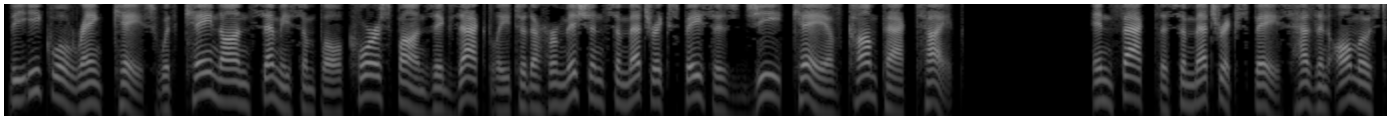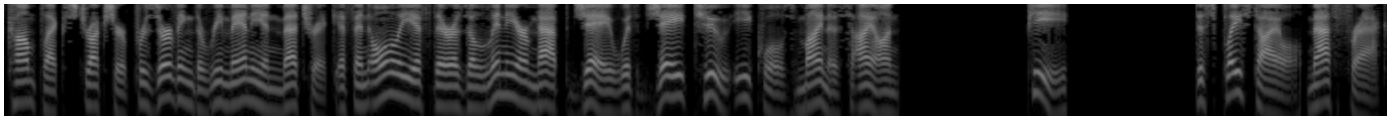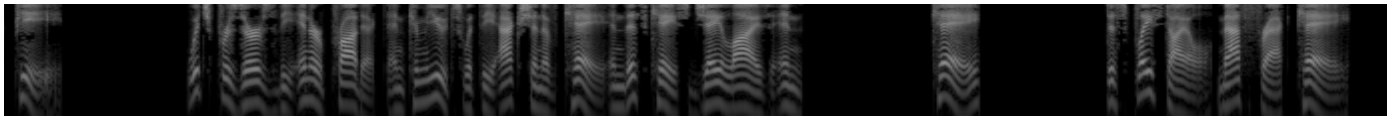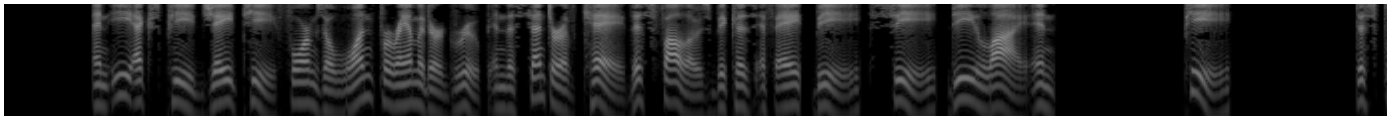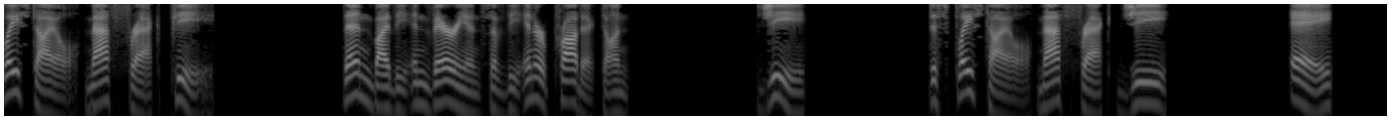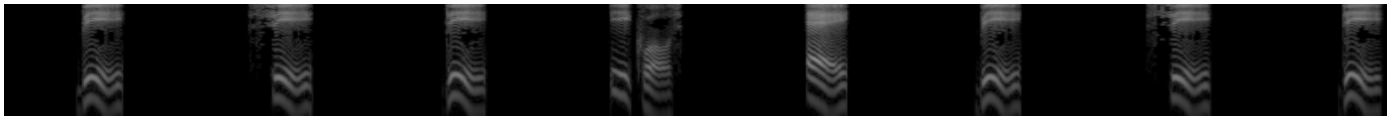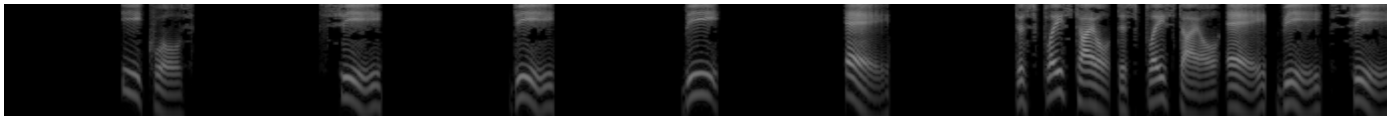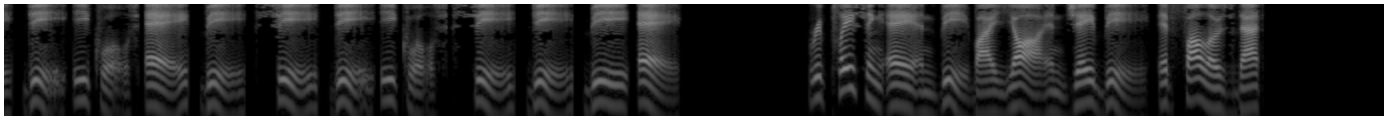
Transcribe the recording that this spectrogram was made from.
The equal rank case with K non-semisimple corresponds exactly to the Hermitian symmetric spaces G, K of compact type. In fact the symmetric space has an almost complex structure preserving the Riemannian metric if and only if there is a linear map J with J2 equals minus ion P display style mathfrak P which preserves the inner product and commutes with the action of K. In this case, J lies in K display style mathfrak K an expjt forms a one-parameter group in the center of K. This follows because if A, B, C, D lie in P display style mathfrak P then by the invariance of the inner product on G. Display style mathfrak G. A. B. C. D. equals A. B. C. D. equals C. D B A display style display style a b c d equals a b c d equals c d b a. Replacing a and b by ya and jb it follows that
